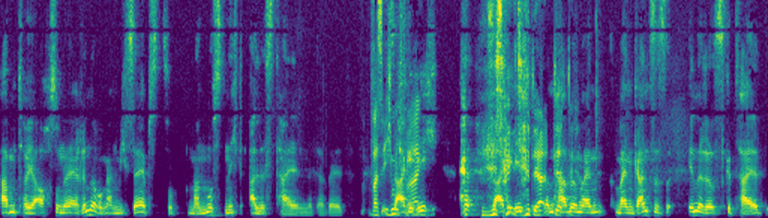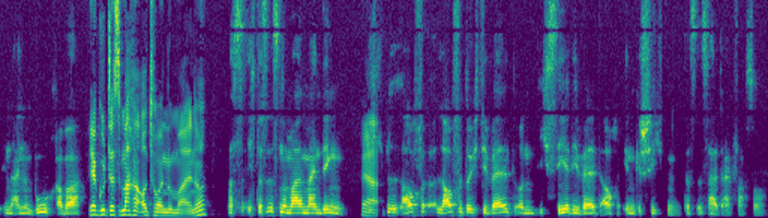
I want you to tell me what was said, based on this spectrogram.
Abenteuer auch so eine Erinnerung an mich selbst. So, man muss nicht alles teilen mit der Welt. Was ich mich sage frage, ich, sage ich der, und der, habe mein, mein ganzes Inneres geteilt in einem Buch. Aber ja gut, das machen Autoren nun mal, ne? Das, ich, das ist nun mal mein Ding. Ja. Ich laufe, laufe durch die Welt und ich sehe die Welt auch in Geschichten. Das ist halt einfach so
